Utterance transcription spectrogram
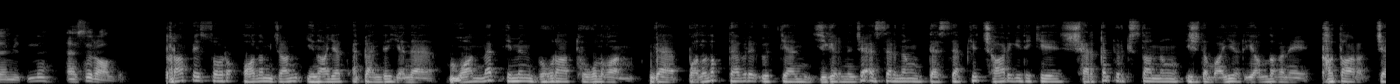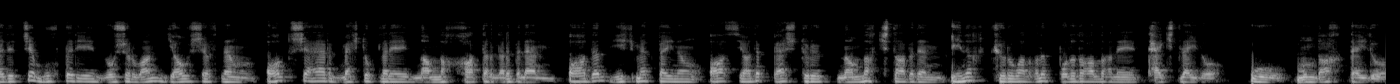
cəmiyyətini əsir aldı. Professor olimjon inoyat apandi yana muhammad imin bug'ro tug'ilgan va bolalik davri o'tgan yigirmanchi asrning dastlabki chorigidagi sharqi turkistonning ijtimoiy reallig'ini tatar jadidchi muxbiri nushirvon yovshevning olti shahar maktublari nomli xotirlari bilan odil hikmatbayning osiyoda bash turk nomli kitobidan aniq ko'rib olg'ilib bo'ladiganligini ta'kidlaydi. U mundoq deydi.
